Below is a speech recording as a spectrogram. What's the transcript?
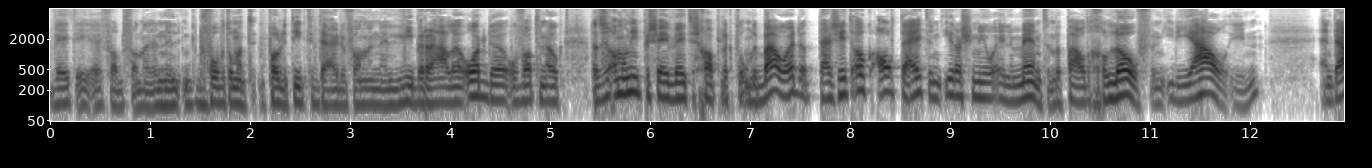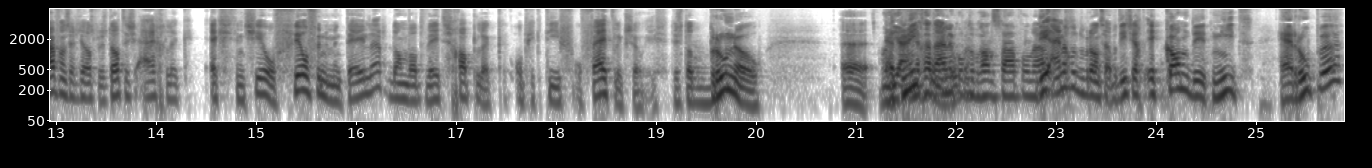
weet eh, van, van een, bijvoorbeeld om het politiek te duiden van een liberale orde of wat dan ook. Dat is allemaal niet per se wetenschappelijk te onderbouwen. Dat, daar zit ook altijd een irrationeel element, een bepaalde geloof, een ideaal in. En daarvan zegt Jaspers, dat is eigenlijk existentieel veel fundamenteler dan wat wetenschappelijk, objectief of feitelijk zo is. Dus dat Bruno. Eh, niet die eindigt uiteindelijk op de brandstapel. nou? Die eindigt op de brandstapel. Die zegt, ik kan dit niet herroepen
